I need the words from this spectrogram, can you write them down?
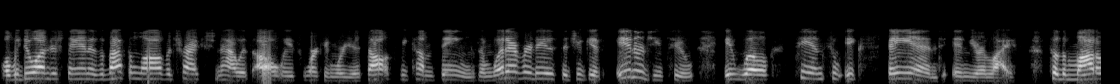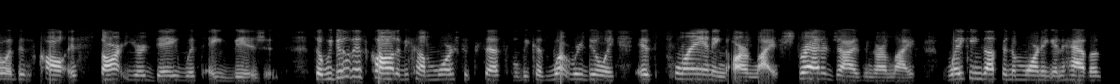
What we do understand is about the law of attraction, how it's always working, where your thoughts become things. And whatever it is that you give energy to, it will tend to expand in your life. So the motto of this call is start your day with a vision. So we do this call to become more successful because what we're doing is planning our life, strategizing our life, waking up in the morning and have a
